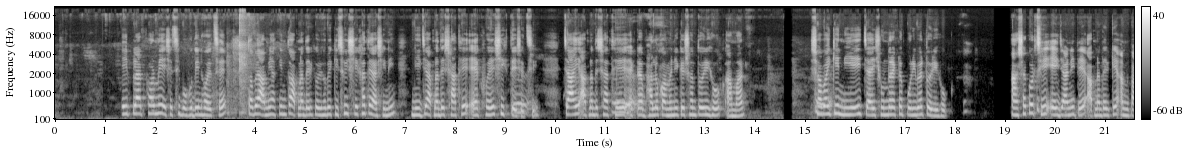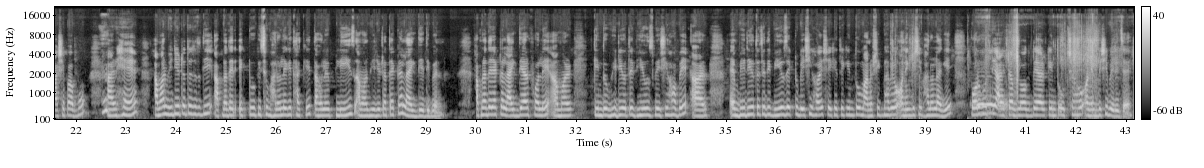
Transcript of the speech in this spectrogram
এই প্ল্যাটফর্মে এসেছি বহুদিন হয়েছে। তবে আমি কিন্তু আপনাদেরকে ওইভাবে কিছুই শেখাতে আসিনি নিজে আপনাদের সাথে এক হয়ে শিখতে এসেছি। চাই আপনাদের সাথে একটা ভালো কমিউনিকেশন তৈরি হোক আমার। সবাইকে নিয়েই চাই সুন্দর একটা পরিবার তৈরি হোক। আশা করছি এই জার্নিতে আপনাদেরকে আমি পাশে পাবো। আর হ্যাঁ আমার ভিডিওটাতে যদি আপনাদের একটু কিছু ভালো লেগে থাকে তাহলে প্লিজ আমার ভিডিওটাতে একটা লাইক দিয়ে দিবেন। আপনাদের একটা লাইক দেওয়ার ফলে আমার কিন্তু ভিডিওতে ভিউজ বেশি হবে। আর ভিডিওতে যদি ভিউজ একটু বেশি হয়, সেক্ষেত্রে কিন্তু মানসিকভাবেও অনেক বেশি ভালো লাগে। পরবর্তী আরেকটা ব্লগ দেওয়ার কিন্তু উৎসাহ অনেক বেশি বেড়ে যায়।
